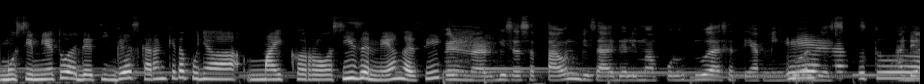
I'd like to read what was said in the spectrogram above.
musimnya tuh ada tiga sekarang kita punya micro season ya nggak sih benar bisa setahun bisa ada 52 setiap minggu iya, ada betul. ada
